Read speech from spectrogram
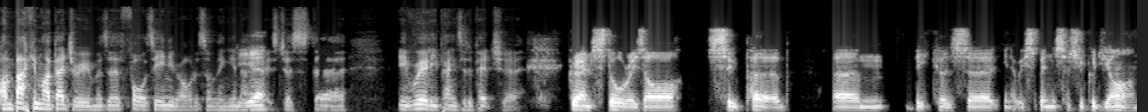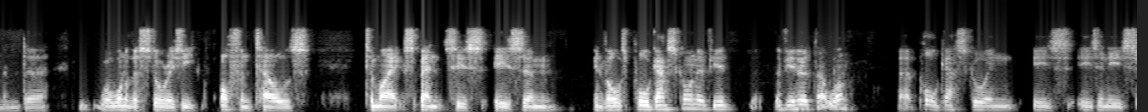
I'm back in my bedroom as a 14 year old or something. You know, Yeah. it's just uh, he really painted a picture. Graham's stories are superb um, because uh, you know he spins such a good yarn, and uh, well, one of the stories he often tells to my expense is is um, involves Paul Gascoigne. Have you have you heard that one? Uh, Paul Gascoigne is is in his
